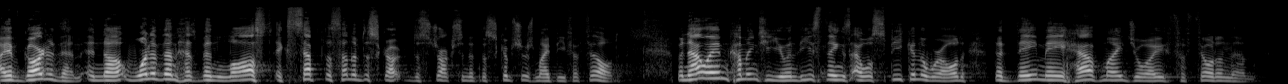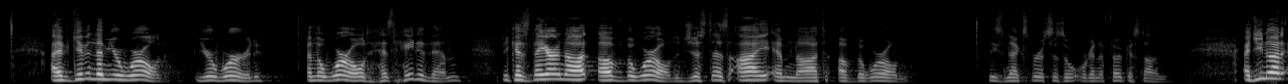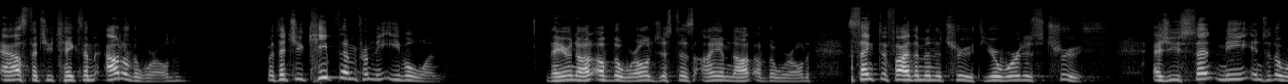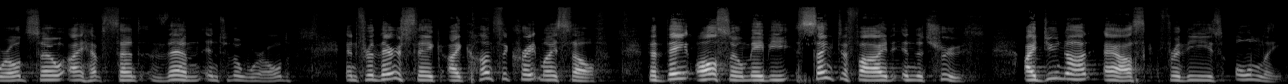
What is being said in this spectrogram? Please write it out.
I have guarded them, and not one of them has been lost except the son of destruction, that the scriptures might be fulfilled. But now I am coming to you, and these things I will speak in the world, that they may have my joy fulfilled in them. I have given them your world, your word, and the world has hated them, because they are not of the world, just as I am not of the world. These next verses are what we're going to focus on. I do not ask that you take them out of the world but that you keep them from the evil one. They are not of the world, just as I am not of the world. Sanctify them in the truth. Your word is truth. As you sent me into the world, so I have sent them into the world. And for their sake I consecrate myself, that they also may be sanctified in the truth. I do not ask for these only,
